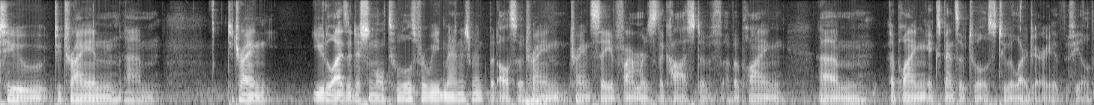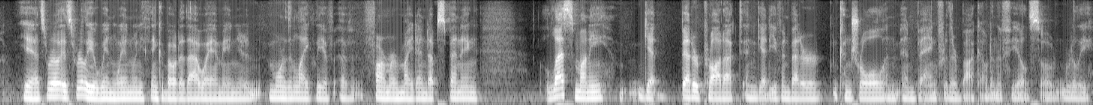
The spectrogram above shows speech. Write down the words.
to to try and um, to try and utilize additional tools for weed management, but also try and try and save farmers the cost of, of applying um, applying expensive tools to a large area of the field. Yeah, it's really it's really a win-win when you think about it that way. I mean, you're more than likely a, a farmer might end up spending less money, get better product, and get even better control and, and bang for their buck out in the field. So really,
